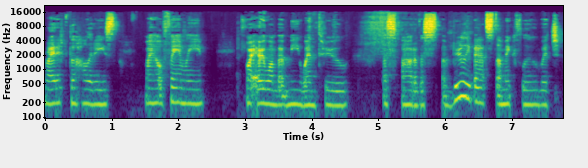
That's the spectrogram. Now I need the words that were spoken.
Right after the holidays, my whole family, or everyone but me, went through a spout of a, a really bad stomach flu, which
